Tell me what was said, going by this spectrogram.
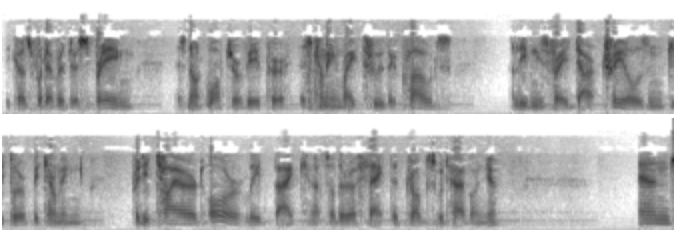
because whatever they're spraying is not water vapor. It's coming right through the clouds and leaving these very dark trails, and people are becoming pretty tired or laid back. That's other effect that drugs would have on you. And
